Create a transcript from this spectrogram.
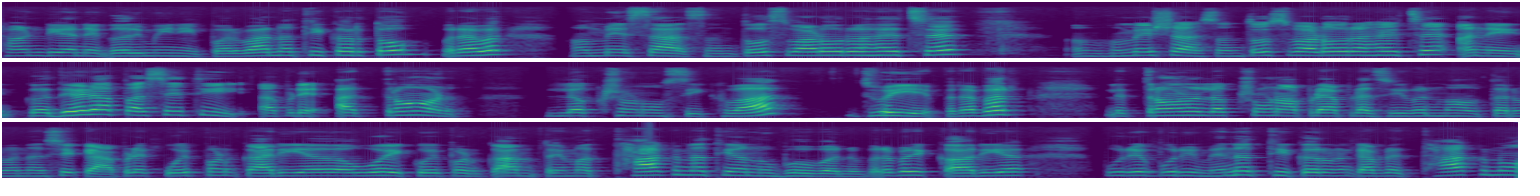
ઠંડી અને ગરમીની પરવા નથી કરતો, બરાબર? હંમેશા સંતોષવાળો રહે છે હંમેશા સંતોષવાળો રહે છે અને ગધેડા પાસેથી આપણે આ ત્રણ લક્ષણો શીખવા જોઈએ, બરાબર? એટલે ત્રણ લક્ષણો આપણે આપણા જીવનમાં ઉતારવાના છે કે આપણે કોઈ પણ કાર્ય હોય, કોઈ પણ કામ, તો એમાં થાક નથી અનુભવવાનું, બરાબર? એ કાર્ય પૂરેપૂરી મહેનતથી કરવાનું કે આપણે થાકનો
